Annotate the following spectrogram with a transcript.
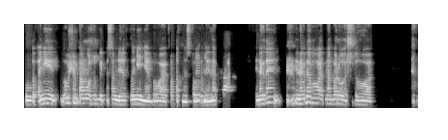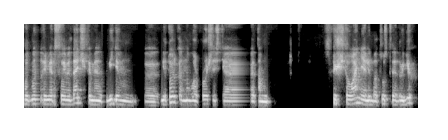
Вот. Они, в общем, там может быть, на самом деле, отклонения бывают в разные стороны. Иногда, иногда, иногда бывает наоборот, что вот мы, например, своими датчиками видим э, не только набор прочности, а там существования либо отсутствия других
